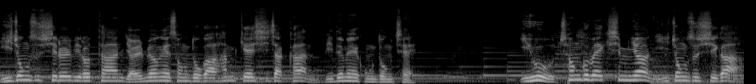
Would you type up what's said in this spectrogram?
이종수 씨를 비롯한 10명의 성도가 함께 시작한 믿음의 공동체. 이후 1910년 이종수 씨가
